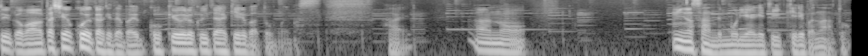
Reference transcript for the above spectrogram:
というか、まあ私が声かけた場合ご協力いただければと思います。はい。あの、皆さんで盛り上げていければなと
